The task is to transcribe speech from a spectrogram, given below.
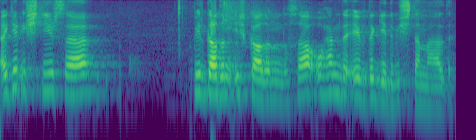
əgər işləyirsə, bir qadın iş qadınıdırsa, o həm də evdə gedib işləməlidir.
